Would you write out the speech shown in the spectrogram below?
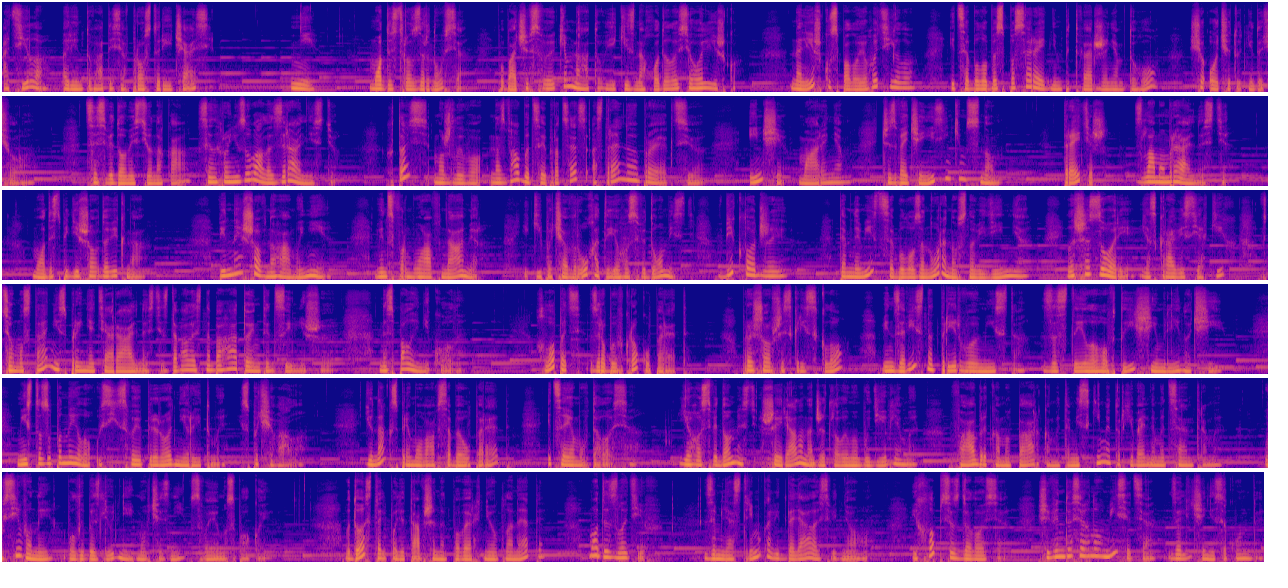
а тіло орієнтуватися в просторі й часі? Ні. Модест роззирнувся і побачив свою кімнату, в якій знаходилось його ліжко. На ліжку спало його тіло, і це було безпосереднім підтвердженням того, що очі тут ні до чого. Це свідомість юнака синхронізувалась з реальністю. Хтось, можливо, назвав би цей процес астральною проекцією, інші маренням чи звичайнісіньким сном, треті ж зламом реальності. Модест підійшов до вікна. Він не йшов ногами, ні. Він сформував намір, який почав рухати його свідомість в бік лоджії. Темне місце було занурено в сновидіння, лише зорі, яскравість яких в цьому стані сприйняття реальності здавалась набагато інтенсивнішою, не спали ніколи. Хлопець зробив крок уперед. Пройшовши скрізь скло, він завіс над прірвою міста, застилого в тиші й млі ночі. Місто зупинило усі свої природні ритми і спочивало. Юнак спрямував себе уперед, і це йому вдалося. Його свідомість ширяла над житловими будівлями, фабриками, парками та міськими торгівельними центрами. Усі вони були безлюдні й мовчазні в своєму спокої. Вдосталь, політавши над поверхнею планети, Модес злетів. Земля стрімко віддалялась від нього, і хлопцю здалося, що він досягнув місяця за лічені секунди.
